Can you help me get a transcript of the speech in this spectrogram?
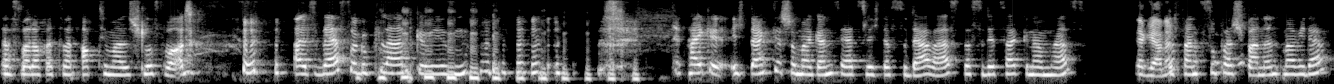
Das war doch jetzt ein optimales Schlusswort. Als wäre es so geplant gewesen. Heike, ich danke dir schon mal ganz herzlich, dass du da warst, dass du dir Zeit genommen hast. Sehr gerne. Ich fand es super spannend mal wieder.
